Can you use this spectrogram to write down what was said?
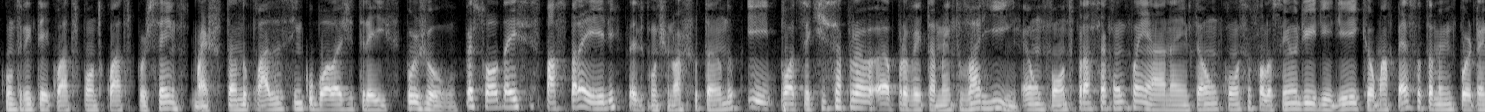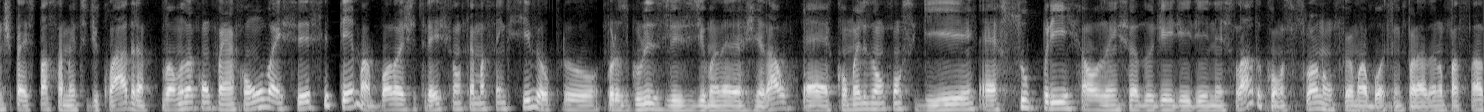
com 34,4%, mas chutando quase cinco bolas de três por jogo. O pessoal dá esse espaço para ele, para ele continuar chutando, e pode ser que esse aproveitamento varie. É um ponto para se acompanhar, né? Então, como você falou, sem o JJJ, que é uma peça também importante para espaçamento de quadra, vamos acompanhar como vai ser esse tema, bolas de três, que é um tema sensível para os Grizzlies de maneira geral, é como eles vão conseguir é, suprir a ausência do JJJ nesse lado, como você falou, não foi uma boa temporada no passado,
